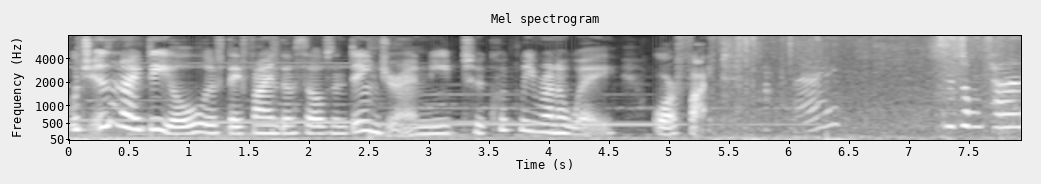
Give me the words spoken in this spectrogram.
which isn't ideal if they find themselves in danger and need to quickly run away or fight. 来，吃中餐。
